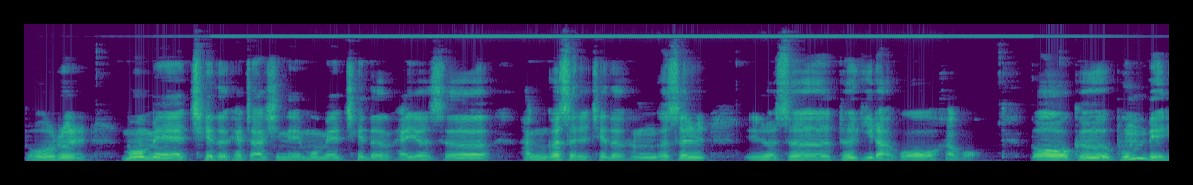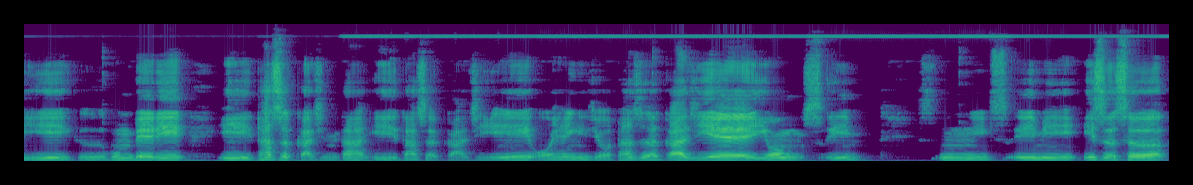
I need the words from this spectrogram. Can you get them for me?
도를 몸에 체득해 자신의 몸에 체득하여서 한 것을 체득한 것을 일러서 덕이라고 하고 또 그 분별이 그 분별이 이 다섯 가지입니다. 이 다섯 가지 오행이죠. 다섯 가지의 용 쓰임 음, 쓰임이 있어서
